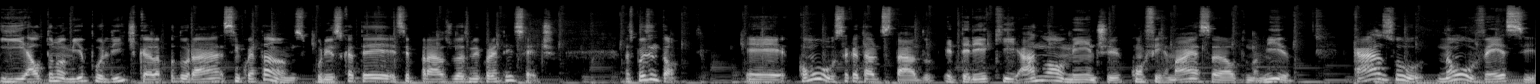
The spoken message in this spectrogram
e a autonomia política era para durar 50 anos, por isso que até esse prazo de 2047. Mas, pois então, é, como o secretário de Estado teria que anualmente confirmar essa autonomia, caso não houvesse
